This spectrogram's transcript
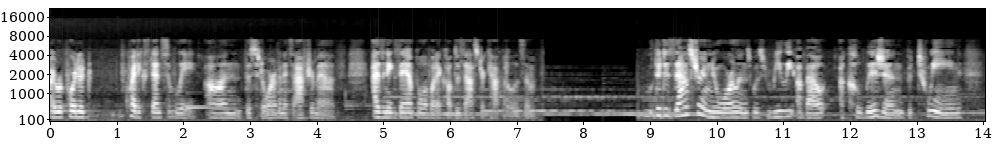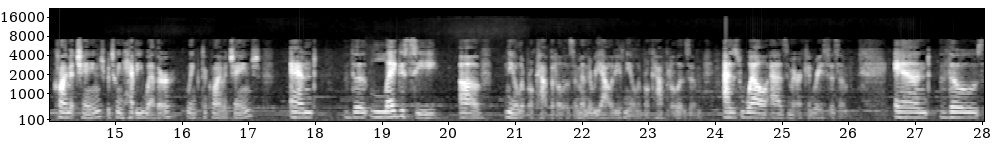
I reported quite extensively on the storm and its aftermath as an example of what I call disaster capitalism. The disaster in New Orleans was really about a collision between climate change, between heavy weather linked to climate change, and the legacy of neoliberal capitalism and the reality of neoliberal capitalism, as well as American racism. And those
